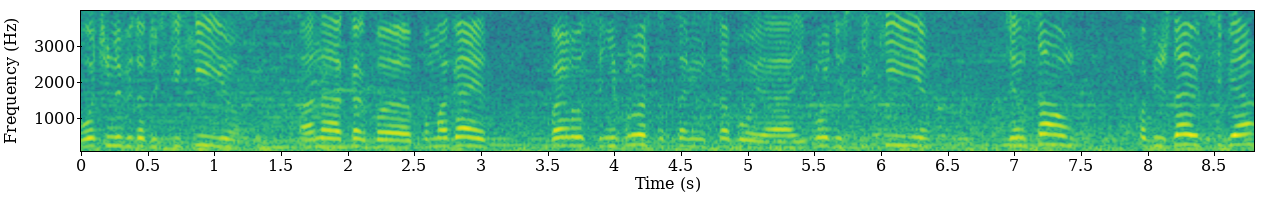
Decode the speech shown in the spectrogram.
очень любит эту стихию. Она как бы помогает бороться не просто с самим собой, а и против стихии. Тем самым побеждают себя.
